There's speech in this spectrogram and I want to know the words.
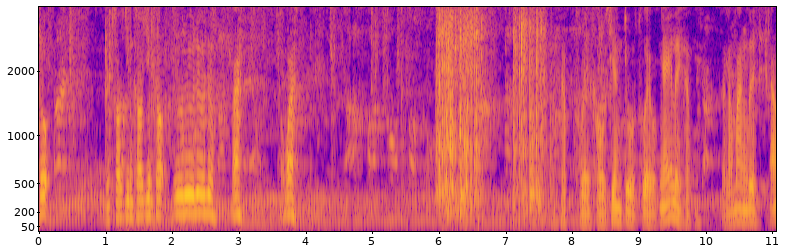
โจกินเขาวกินเขาวกินเขาเร็วเร็วเร็วเร็วมาออกมาครับถวยเขาเสี่ยงโจถวยแบบไงเลยครับกระมังเลยเอา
